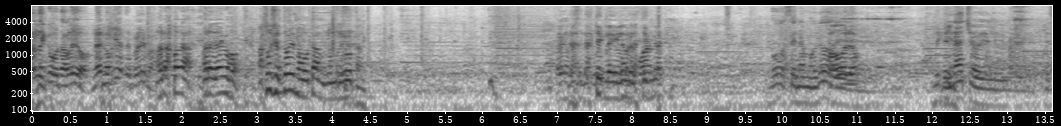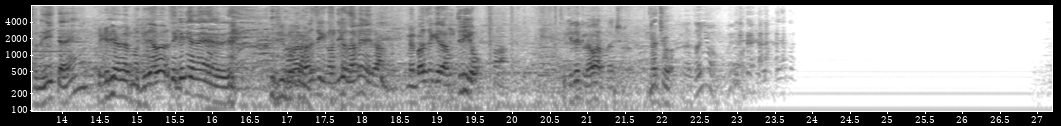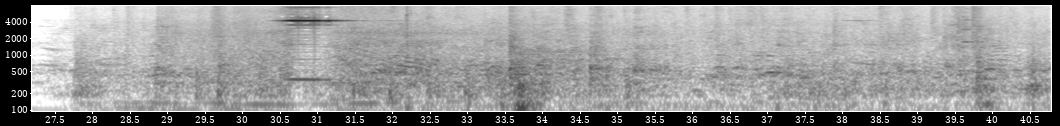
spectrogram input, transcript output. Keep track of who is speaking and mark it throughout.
Speaker 1: ¿Dónde hay que votar, Leo? No hay conmigo este problema.
Speaker 2: Ahora, ahora, ahora le hago asocio todo y nos votamos, no me votan. Las, las teclas y el nombre de las teclas.
Speaker 3: Vos se enamoró ah,
Speaker 1: Paolo.
Speaker 3: de, Nacho, el, el sonidista, ¿eh?
Speaker 2: Te quería ver,
Speaker 1: Te quería ver.
Speaker 3: Te
Speaker 1: sí.
Speaker 3: quería ver.
Speaker 1: Me parece que contigo también era. Me parece que era un trío.
Speaker 4: Ah. te quería clavar, Nacho.
Speaker 3: Nacho,
Speaker 2: ¿Antonio?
